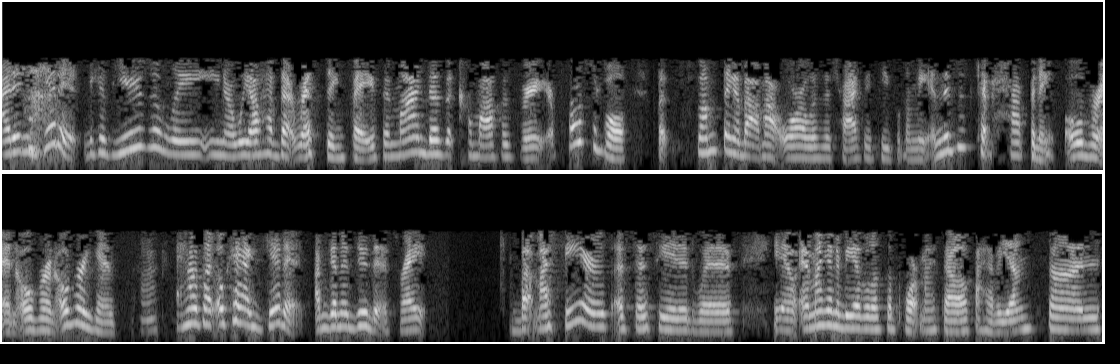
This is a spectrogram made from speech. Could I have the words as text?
I didn't get it because usually, you know, we all have that resting face and mine doesn't come off as very approachable, but something about my aura was attracting people to me and this just kept happening over and over and over again. Mm-hmm. And I was like, okay, I get it. I'm going to do this, right? But my fears associated with, you know, am I going to be able to support myself? I have a young son,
